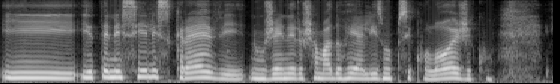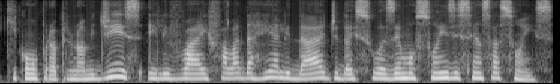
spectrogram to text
E, e o Tennessee ele escreve num gênero chamado realismo psicológico, que, como o próprio nome diz, ele vai falar da realidade das suas emoções e sensações.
